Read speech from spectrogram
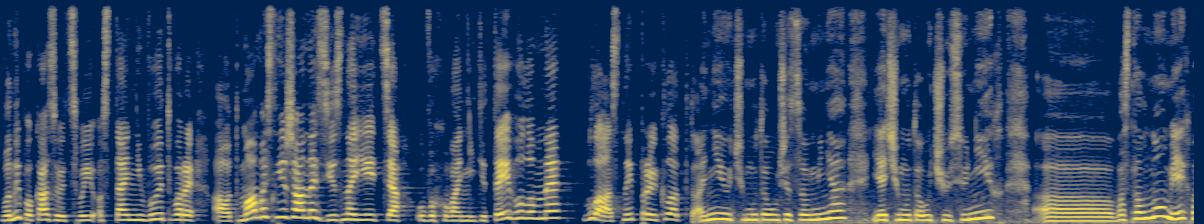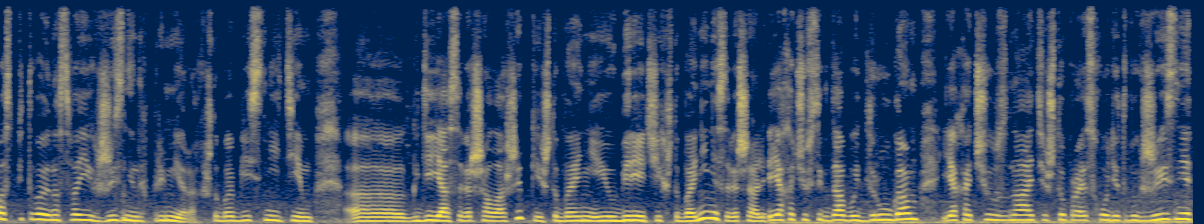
Вони показують свої останні витвори. А от мама Сніжана зізнається, у вихованні дітей головне – власний приклад. Они чему-то учатся у меня, я чему-то учусь у них. В основном я их воспитываю на своих жизненных примерах, чтобы объяснить им, э, где я совершала ошибки, и чтобы они и уберечь их, чтобы они не совершали. Я хочу всегда быть другом, я хочу знать, что происходит в их жизни.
